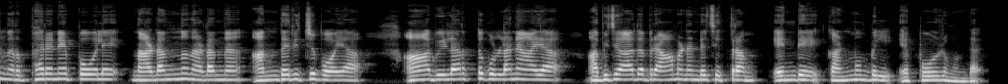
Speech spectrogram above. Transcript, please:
നിർഭരനെ പോലെ നടന്നു നടന്ന് അന്തരിച്ചു പോയ ആ വിളർത്തുകുള്ളനായ അഭിജാത ബ്രാഹ്മണന്റെ ചിത്രം എന്റെ കൺമുമ്പിൽ എപ്പോഴുമുണ്ട്.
